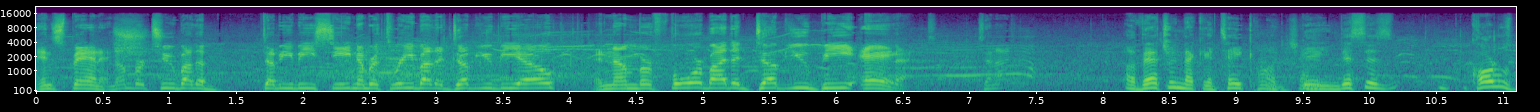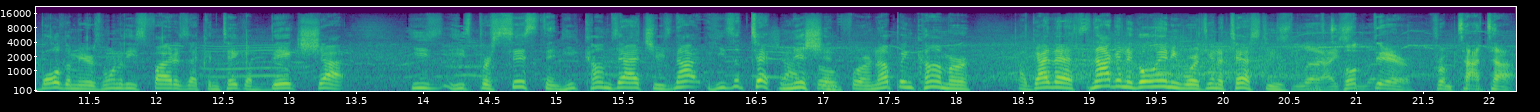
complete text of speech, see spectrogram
in Spanish. Number two by the WBC, number three by the WBO, and number four by the WBA. Tonight. A veteran that can take a big. I mean, this is Carlos Baldomir is one of these fighters that can take a big shot. He's he's persistent. He comes at you. He's not. He's a technician for an up and comer, a guy that's not going to go anywhere. He's going to test you. Left nice hook there from Tata.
